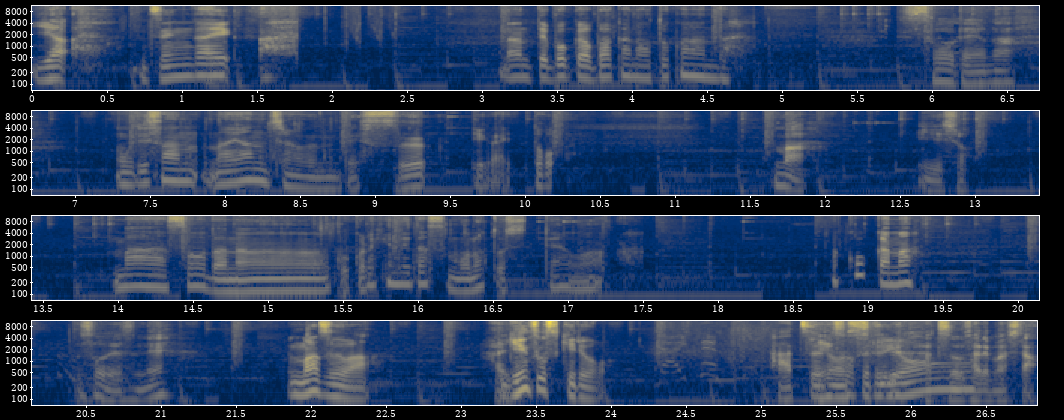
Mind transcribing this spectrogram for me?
いや、前外、あなんて僕はバカな男なんだ。そうだよな。おじさん悩んじゃうんです。意外と。まあ、いいでしょう。まあ、そうだな。ここら辺で出すものとしては。まあ、こうかな。そうですね。まずは、はい。元素スキルを発動するよ。発動されました。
